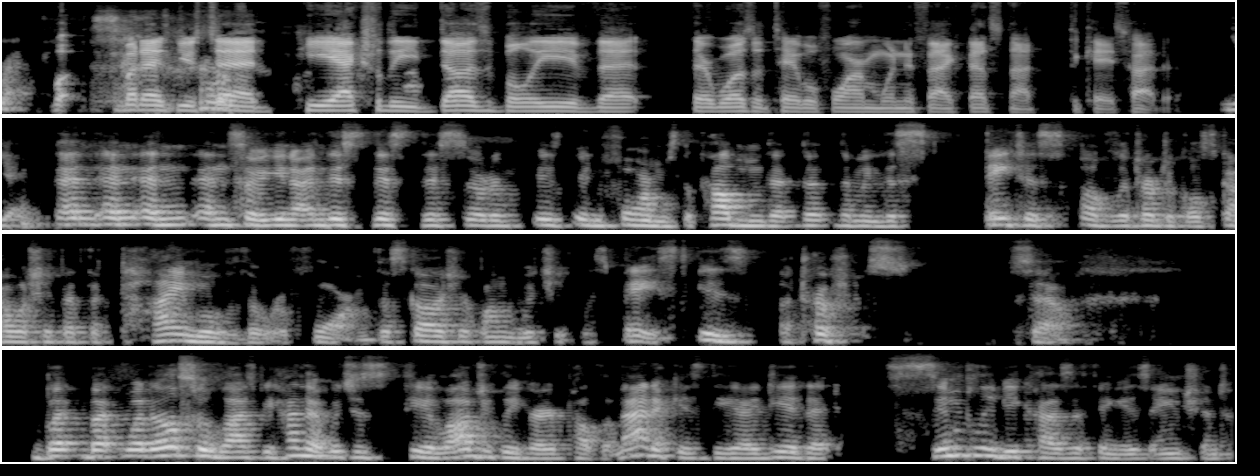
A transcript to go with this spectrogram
Right. But, but as you said, he actually does believe that there was a table form when in fact that's not the case either. Yeah, and and and and so you know, and this this this sort of is, informs the problem that, that I mean, the status of liturgical scholarship at the time of the reform, the scholarship on which it was based, is atrocious. So, but but what also lies behind that, which is theologically very problematic, is the idea that simply because a thing is ancient,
